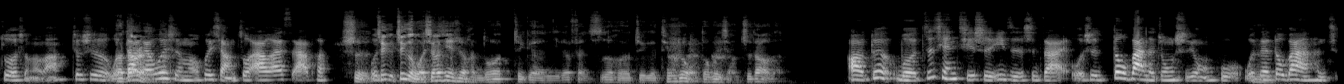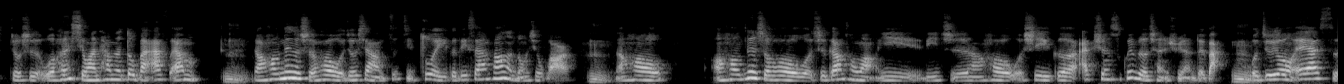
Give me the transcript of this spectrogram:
做什么吗？就是我大概为什么会想做 iOS app。是我这个这个，我相信是很多这个你的粉丝和这个听众都会想知道的。哦，对，我之前其实一直是在，我是豆瓣的忠实用户，我在嗯豆瓣很就是我很喜欢他们的豆瓣 FM，嗯然后那个时候我就想自己做一个第三方的东西玩儿，嗯然后然后那时候我是刚从网易离职，然后我是一个 Action Script 的程序员，对吧？嗯我就用 AS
